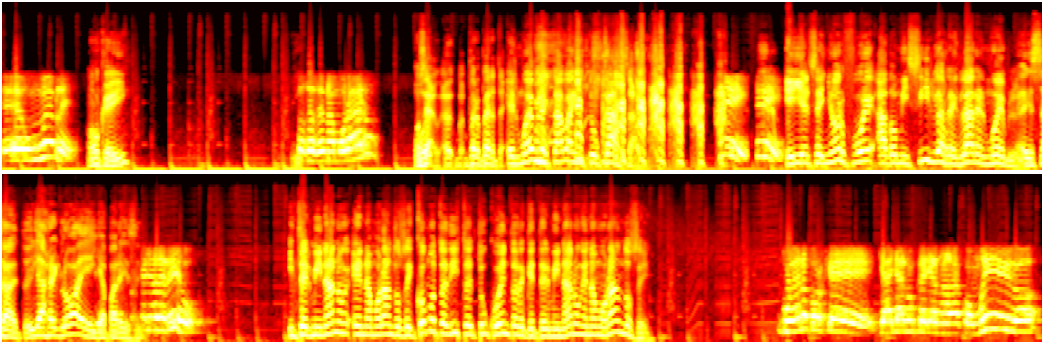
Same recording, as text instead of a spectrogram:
eh, un mueble. Ok. Entonces se enamoraron. O sea, eh, pero espérate, el mueble estaba en tu casa Sí, sí. y el señor fue a domicilio a arreglar el mueble. Exacto, y le arregló a ella, parece. Ella le dijo. Y terminaron enamorándose. ¿Y cómo te diste tú cuenta de que terminaron enamorándose? Bueno, porque ya ya no quería nada conmigo.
